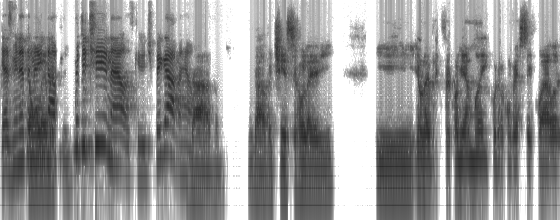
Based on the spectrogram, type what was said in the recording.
E as meninas então, também davam que... de ti, né? Elas queriam te pegar, na real. Davam dava, tinha esse rolê aí. E eu lembro que foi com a minha mãe quando eu conversei com ela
